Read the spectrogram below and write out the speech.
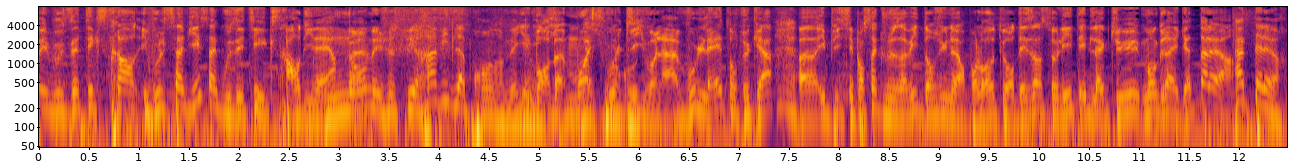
oui, vous êtes extraordinaire. Vous le saviez ça que vous étiez extraordinaire Non, mais je suis ravi de l'apprendre, mais Yannick. Bon, bah, moi, Merci je vous le dis, voilà, vous l'êtes, en tout cas. Euh, et puis, c'est pour ça que je vous invite dans une heure pour le retour des insolites et de l'actu. Mon Greg, à tout à l'heure. À tout à l'heure.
